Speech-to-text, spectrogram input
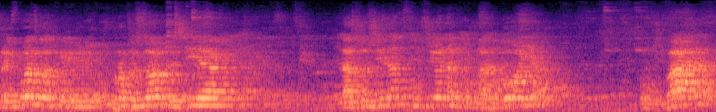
recuerdo que un profesor decía, la sociedad funciona con argolla, con vara,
